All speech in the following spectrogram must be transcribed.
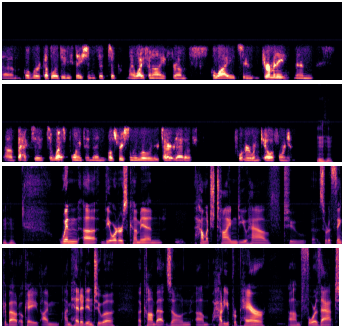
um, over a couple of duty stations that took my wife and I from Hawaii to Germany, then uh, back to, to West Point, and then most recently where we retired out of Fort Irwin, California. Mm-hmm, mm-hmm. When uh, the orders come in, how much time do you have to uh, sort of think about? Okay, I'm I'm headed into a, a combat zone. Um, how do you prepare um, for that,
